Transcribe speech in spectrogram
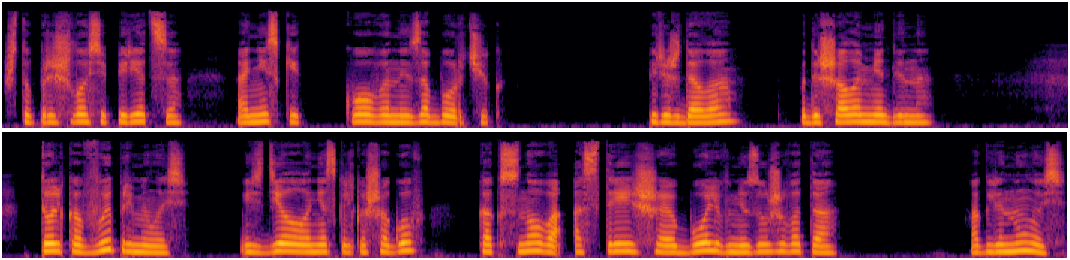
что пришлось опереться о низкий кованый заборчик. Переждала, подышала медленно. Только выпрямилась и сделала несколько шагов, как снова острейшая боль внизу живота. Оглянулась,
